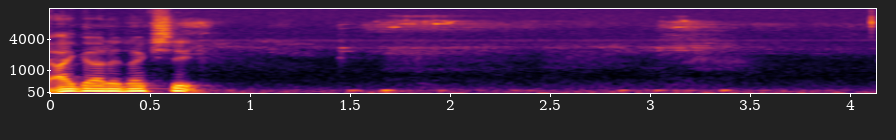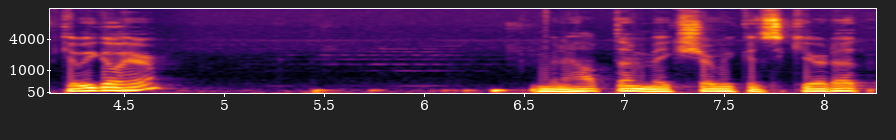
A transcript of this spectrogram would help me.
Okay, I got it actually. Can we go here? I'm gonna help them make sure we can secure that.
